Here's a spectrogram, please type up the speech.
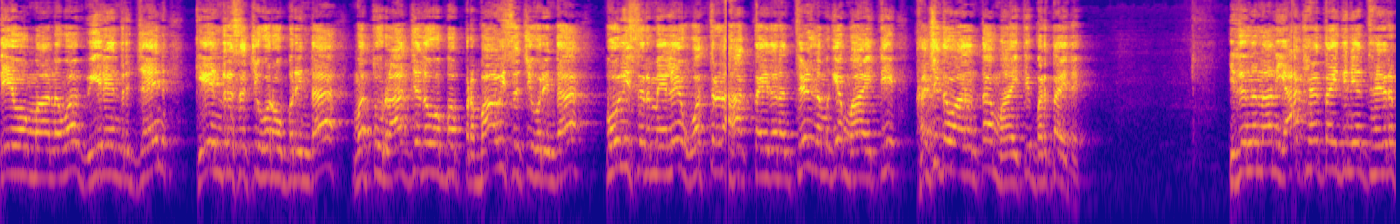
ದೇವಮಾನವ ವೀರೇಂದ್ರ ಜೈನ್ ಕೇಂದ್ರ ಸಚಿವರೊಬ್ಬರಿಂದ ಮತ್ತು ರಾಜ್ಯದ ಒಬ್ಬ ಪ್ರಭಾವಿ ಸಚಿವರಿಂದ ಪೊಲೀಸರ ಮೇಲೆ ಒತ್ತಡ ಹಾಕ್ತಾ ಇದ್ದಾರೆ ಅಂತ ಹೇಳಿ ನಮಗೆ ಮಾಹಿತಿ ಖಚಿತವಾದಂತಹ ಮಾಹಿತಿ ಬರ್ತಾ ಇದೆ. ಇದನ್ನು ನಾನು ಯಾಕೆ ಹೇಳ್ತಾ ಇದ್ದೀನಿ ಅಂತ ಹೇಳಿದ್ರೆ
